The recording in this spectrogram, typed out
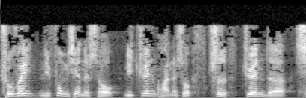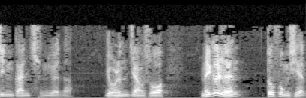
除非你奉献的时候，你捐款的时候是捐得心甘情愿的。有人这样说：每个人都奉献，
